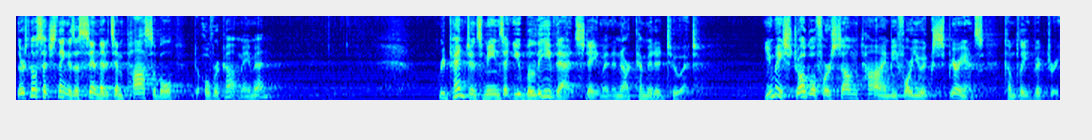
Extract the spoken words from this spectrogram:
There's no such thing as a sin that it's impossible to overcome. Amen? Repentance means that you believe that statement and are committed to it. You may struggle for some time before you experience complete victory,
